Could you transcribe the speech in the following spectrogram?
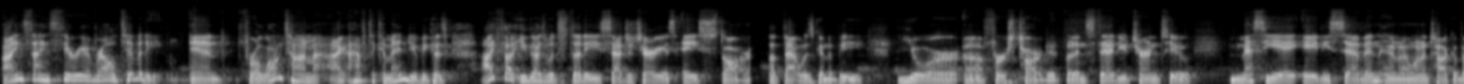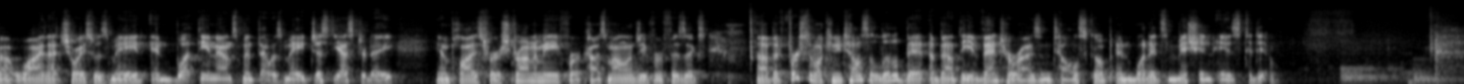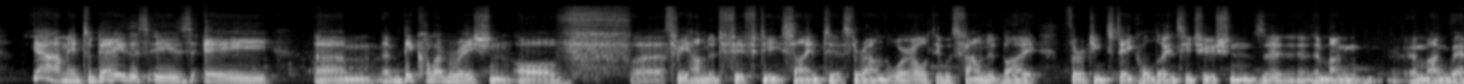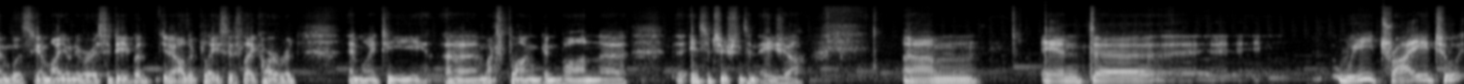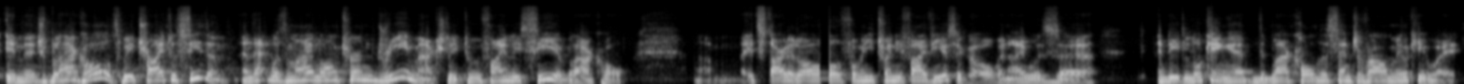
Einstein's theory of relativity. And for a long time, I have to commend you because I thought you guys would study Sagittarius A star. I thought that was going to be your uh, first target, but instead you turned to Messier 87. And I want to talk about why that choice was made and what the announcement that was made just yesterday implies for astronomy, for cosmology, for physics. Uh, but first of all, can you tell us a little bit about the Event Horizon Telescope and what its mission is to do? Yeah, I mean, today this is a, um, a big collaboration of uh, 350 scientists around the world. It was founded by 13 stakeholder institutions. Uh, among among them was you know, my university, but you know other places like Harvard, MIT, uh, Max Planck and Bonn, uh, institutions in Asia. Um, and uh, we try to image black holes. We try to see them. And that was my long term dream, actually, to finally see a black hole. Um, it started all for me 25 years ago when I was uh, indeed looking at the black hole in the center of our Milky Way.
